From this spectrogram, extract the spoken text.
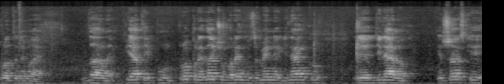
проти немає. Далі, п'ятий пункт. Про передачу в оренду земельних е, ділянок Іршавський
